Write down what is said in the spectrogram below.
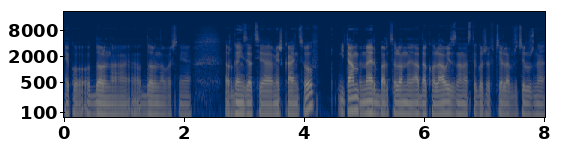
jako oddolna, oddolna właśnie organizacja mieszkańców. I tam mer Barcelony Ada Colau jest znana z tego, że wciela w życie różne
